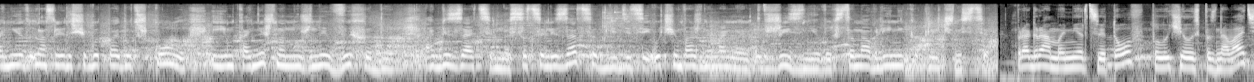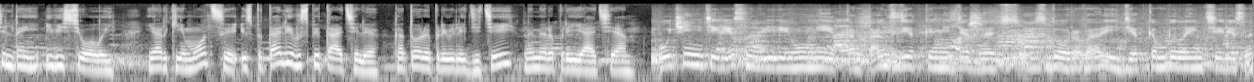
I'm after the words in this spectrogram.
Они на следующий год пойдут в школу, и им, конечно, нужны выходы. Обязательно. Социализация для детей – очень важный момент в жизни, в их становлении как личности. Программа «Мир цветов» получилась познавательной и веселой. Яркие эмоции испытали и воспитатели, которые привели детей на мероприятие. Очень интересно и умеет контакт с детками держать. Здорово. И деткам было интересно.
